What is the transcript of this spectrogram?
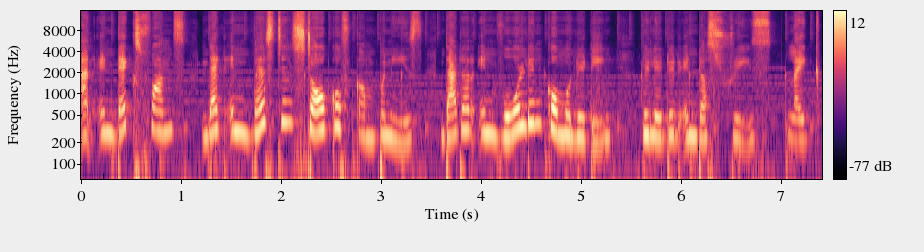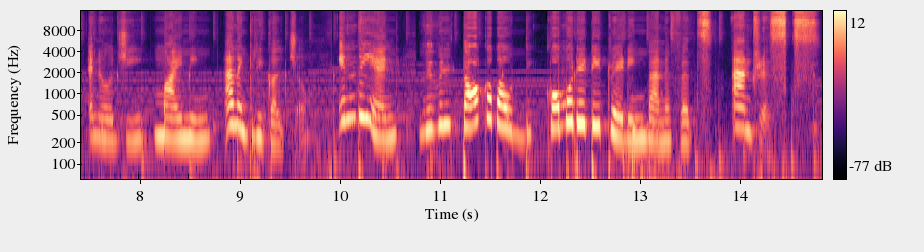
and index funds that invest in stock of companies that are involved in commodity related industries like energy, mining and agriculture. In the end, we will talk about the commodity trading benefits and risks.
